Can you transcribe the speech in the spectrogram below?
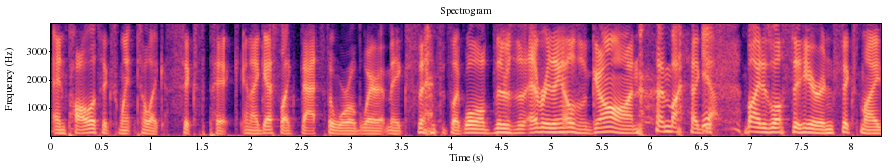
and politics went to like sixth pick, and I guess like that's the world where it makes sense. It's like, well, there's everything else is gone. I might, I Yeah. might as well sit here and fix my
